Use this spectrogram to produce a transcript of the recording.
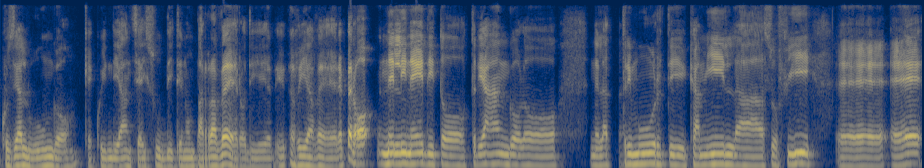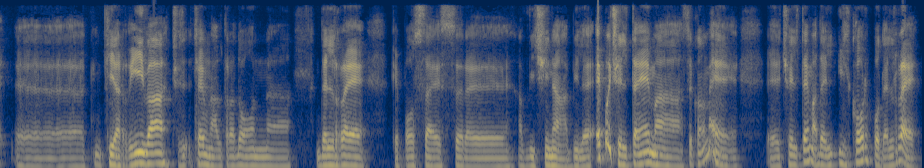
così a lungo che quindi anzi ai sudditi non parrà vero di ri- riavere, però nell'inedito triangolo nella Trimurti, Camilla, Sofì eh, e eh, chi arriva, c- c'è un'altra donna del re che possa essere avvicinabile. E poi c'è il tema, secondo me, eh, c'è il tema del corpo del re,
